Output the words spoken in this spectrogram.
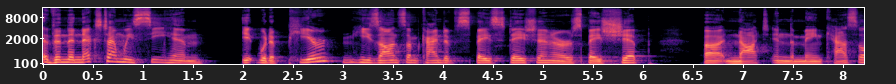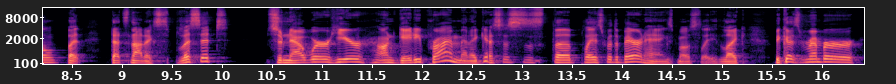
then the next time we see him, it would appear he's on some kind of space station or spaceship, uh, not in the main castle, but that's not explicit. So now we're here on Giedi Prime, and I guess this is the place where the Baron hangs mostly. Like because remember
